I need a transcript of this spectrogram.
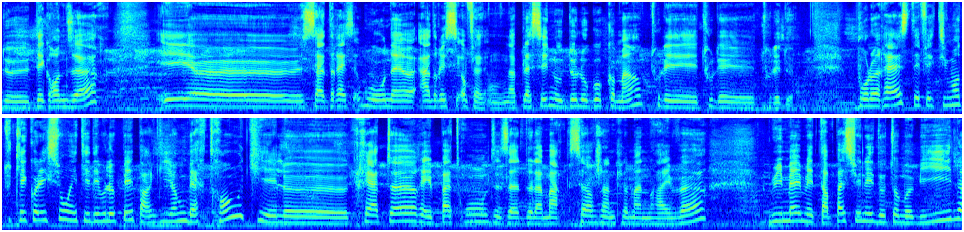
de, des grandes heures et euh, on a placé nos deux logos communs tous les deux. Pour le reste, effectivement, toutes les collections ont été développées par Guillaume Bertrand, qui est le créateur et patron de, de la marque Sir Gentleman Driver. Lui-même est un passionné d'automobile.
